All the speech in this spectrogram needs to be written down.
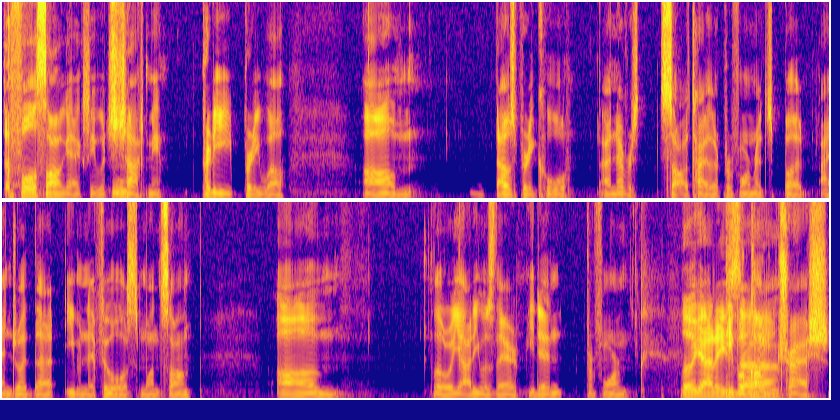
The full song actually, which shocked me. Pretty pretty well. Um that was pretty cool. I never saw a Tyler performance, but I enjoyed that even if it was one song. Um Lil Yachty was there. He didn't perform. Lil Yachty's People call uh, him trash.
